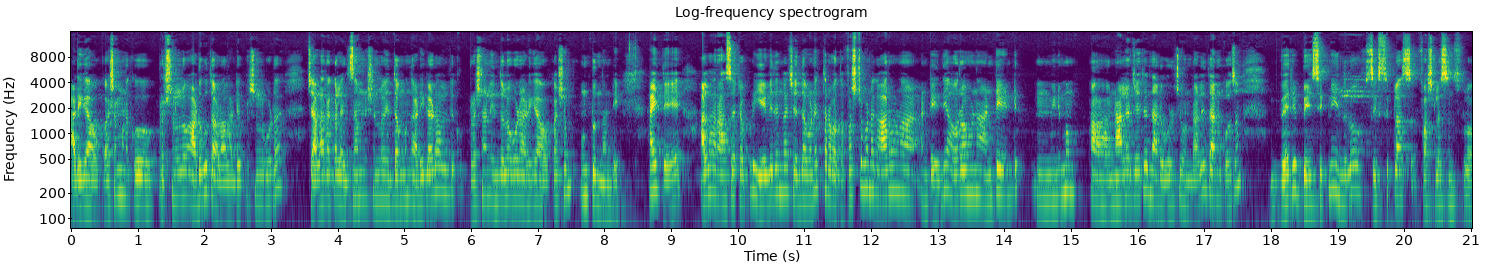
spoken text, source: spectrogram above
అడిగే అవకాశం మనకు ప్రశ్నలు అడుగుతాడు. అలాంటి ప్రశ్నలు కూడా చాలా రకాల ఎగ్జామినేషన్లో ఇంతకుముందు అడిగాడు. అలాంటి ప్రశ్నలు ఇందులో కూడా అడిగే అవకాశం ఉంటుందండి. అయితే అలా రాసేటప్పుడు ఏ విధంగా చేద్దామనే తర్వాత. ఫస్ట్ మనకు ఆరోహణ అంటే ఏంది? అవరోహణ అంటే ఏంటి? మినిమం నాలెడ్జ్ అయితే దాని గురించి ఉండాలి. దానికోసం వెరీ బేసిక్ని ఇందులో సిక్స్త్ క్లాస్ ఫస్ట్ లెసన్స్లో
